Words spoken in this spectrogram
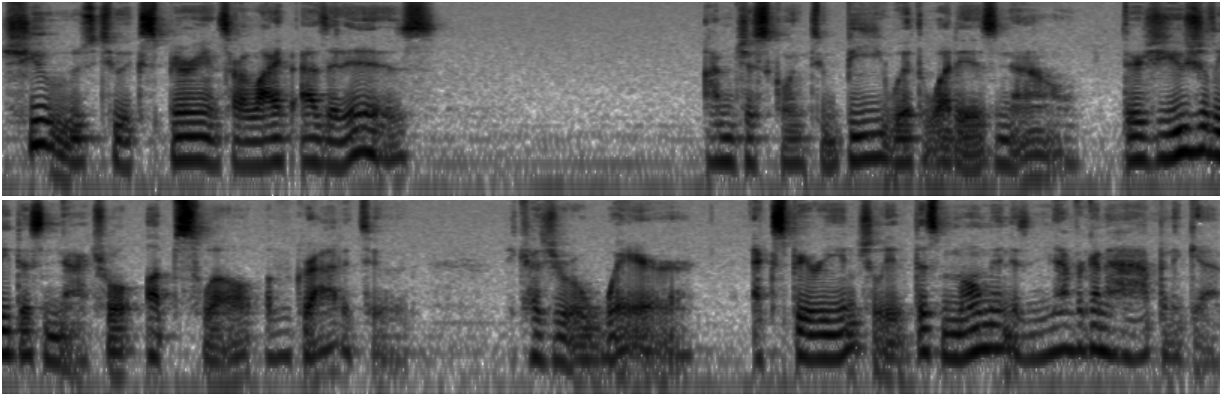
choose to experience our life as it is, I'm just going to be with what is now there's usually this natural upswell of gratitude because you're aware experientially that this moment is never going to happen again.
